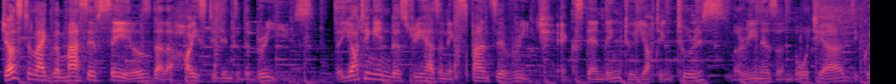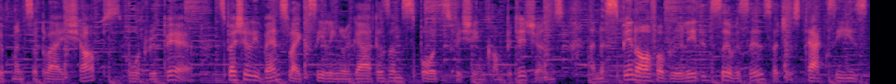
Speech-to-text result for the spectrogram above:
Just like the massive sails that are hoisted into the breeze, the yachting industry has an expansive reach, extending to yachting tourists, marinas and boatyards, equipment supply shops, boat repair, special events like sailing regattas and sports fishing competitions, and a spin-off of related services such as taxis,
